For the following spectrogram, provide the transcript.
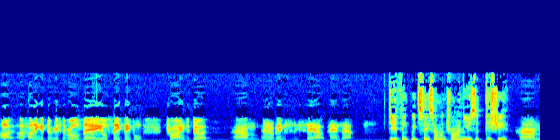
I, I think if the if the rules there, you'll see people trying to do it, um, and it'll be interesting to see how it pans out. Do you think we'd see someone try and use it this year? Um,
